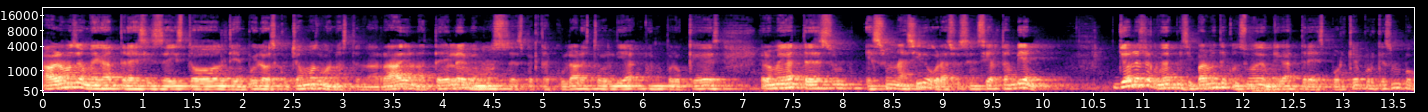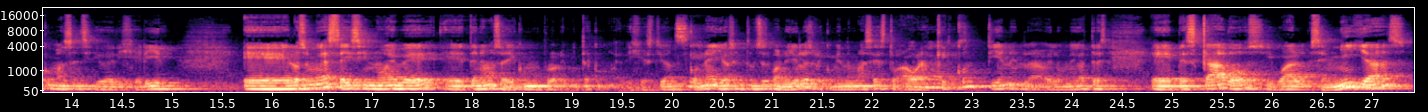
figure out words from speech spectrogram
Hablamos de omega 3 y 6 todo el tiempo y lo escuchamos, bueno, hasta en la radio, en la tele, vemos espectaculares todo el día. Bueno, pero ¿qué es? El omega 3 es un, es un ácido graso esencial también. Yo les recomiendo principalmente el consumo de omega 3. ¿Por qué? Porque es un poco más sencillo de digerir. Eh, los omega 6 y 9 eh, tenemos ahí como un problemita como digestión con ellos. Entonces, bueno, yo les recomiendo tomas esto. Ahora, ¿qué contiene el omega 3? Eh, pescados, igual semillas,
